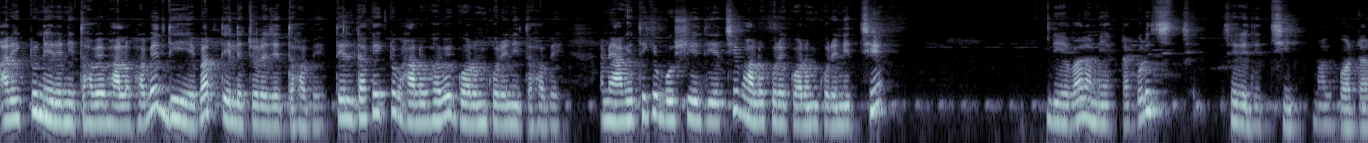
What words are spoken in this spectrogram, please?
আর একটু নেড়ে নিতে হবে ভালোভাবে, দিয়ে এবার তেলে চলে যেতে হবে। তেলটাকে একটু ভালোভাবে গরম করে নিতে হবে। আমি আগে থেকে বসিয়ে দিয়েছি, ভালো করে গরম করে নিচ্ছি। দিয়ে এবার আমি একটা করে ছেড়ে দিচ্ছি মালপোয়াটা।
